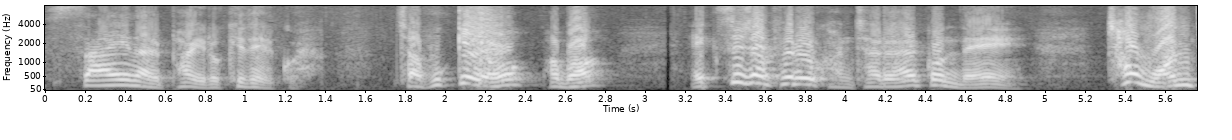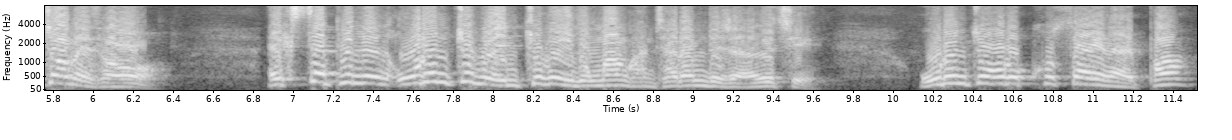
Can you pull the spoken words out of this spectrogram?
사인 알파 이렇게 될 거야. 자, 볼게요. 봐봐. x좌표를 관찰을 할 건데 처음 원점에서 x좌표는 오른쪽 왼쪽의 이동만 관찰하면 되잖아. 그치? 오른쪽으로 코사인 알파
